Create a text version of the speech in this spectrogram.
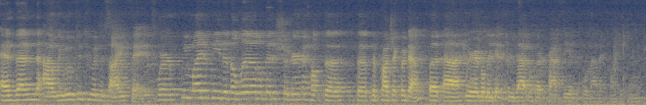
And then uh, we moved into a design phase where we might have needed a little bit of sugar to help the, the, the project go down, but uh, we were able to get through that with our crafty and diplomatic project manager.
